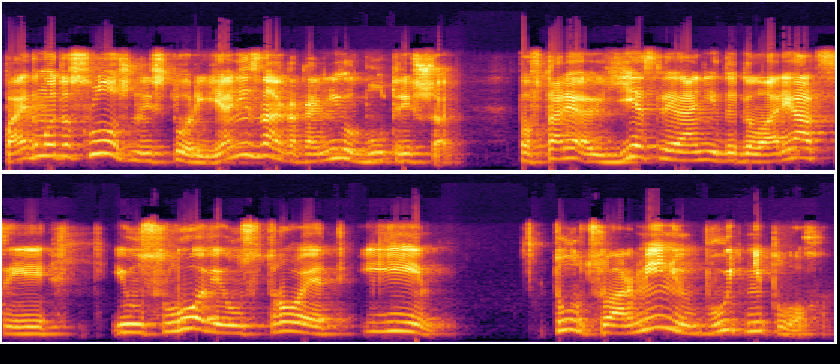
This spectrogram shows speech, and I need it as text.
Поэтому это сложная история. Я не знаю, как они ее будут решать. Повторяю, если они договорятся и, и условия устроят и Турцию, Армению, будет неплохо.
